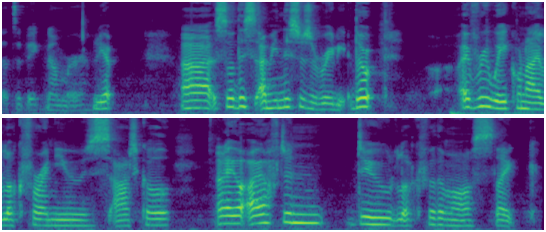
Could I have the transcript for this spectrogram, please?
That's a big number. Yep. Uh, so this, I mean, this was a really. Though, every week when I look for a news article, I I often do look for the most like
